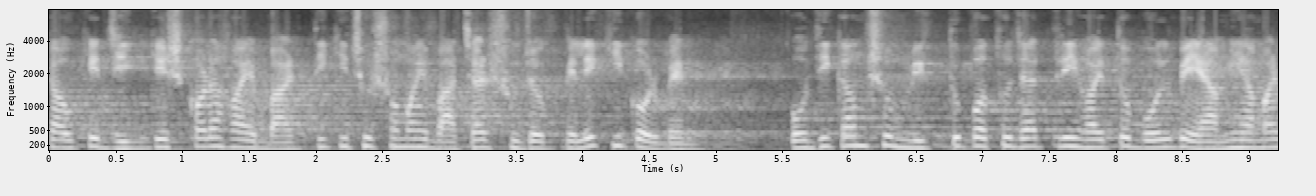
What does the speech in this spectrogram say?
কাউকে জিজ্ঞেস করা হয়, বাড়তি কিছু সময় বাঁচার সুযোগ পেলে কি করবেন? অধিকাংশ মৃত্যুপথযাত্রী হয়তো বলবে, আমি আমার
